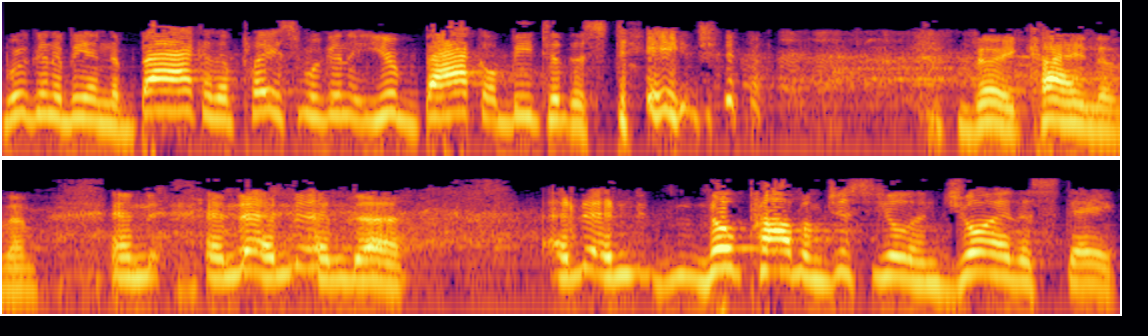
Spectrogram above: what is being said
we're to be in the back of the place. We're to your back will be to the stage. Very kind of them. And and and and, uh, and and no problem. Just you'll enjoy the steak.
